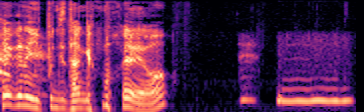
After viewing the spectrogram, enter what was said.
최근에 이쁜 짓 한 게 뭐예요? 음,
